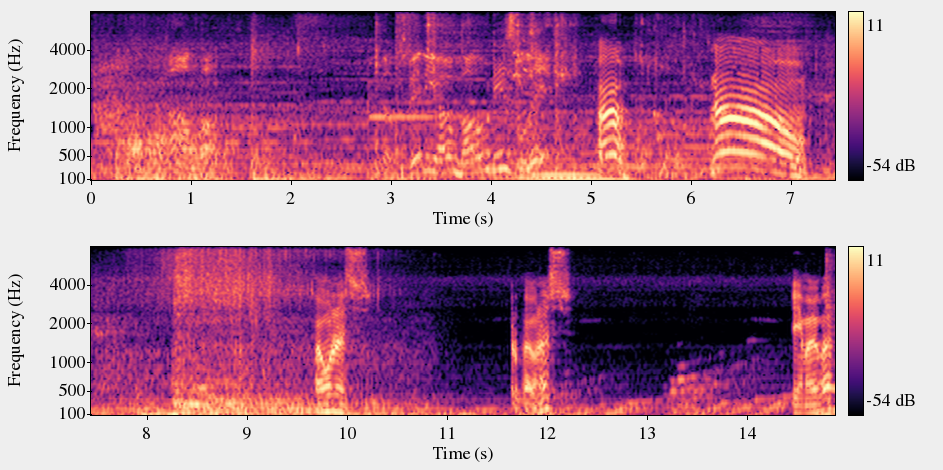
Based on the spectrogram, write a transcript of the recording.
Combo. The video mode is lit. Oh! No! Bonus. Got a bonus? Game over?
